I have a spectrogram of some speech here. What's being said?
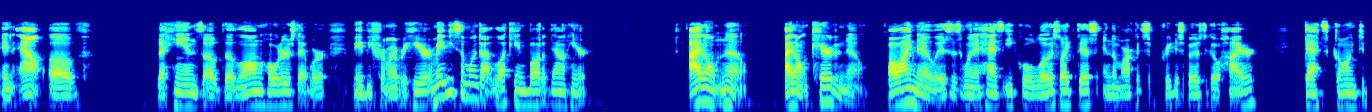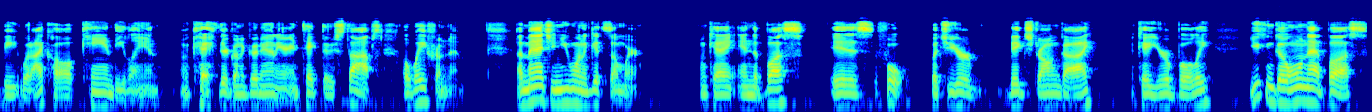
and out of the hands of the long holders that were maybe from over here, maybe someone got lucky and bought it down here. I don't know. I don't care to know. All I know is, is when it has equal lows like this and the market's predisposed to go higher, that's going to be what I call candy land. Okay, they're going to go down here and take those stops away from them. Imagine you want to get somewhere, okay, and the bus is full, but you're a big, strong guy, okay, you're a bully. You can go on that bus,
